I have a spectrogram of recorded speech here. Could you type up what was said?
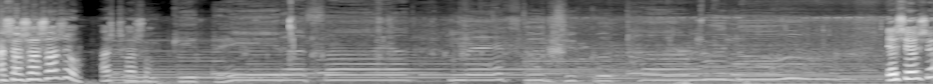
আসো আসো আসো আসো আসো আসো। এসো এসো।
